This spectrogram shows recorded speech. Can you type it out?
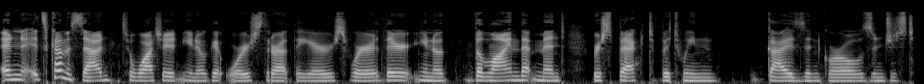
and it's kind of sad to watch it, you know, get worse throughout the years where there, you know, the line that meant respect between guys and girls and just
